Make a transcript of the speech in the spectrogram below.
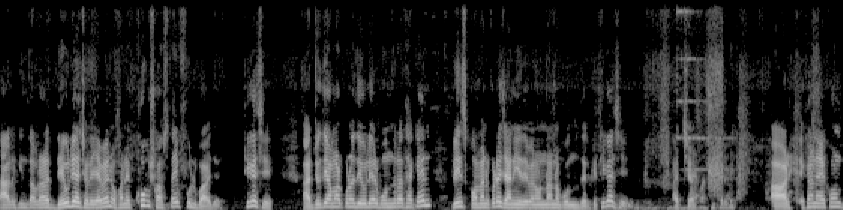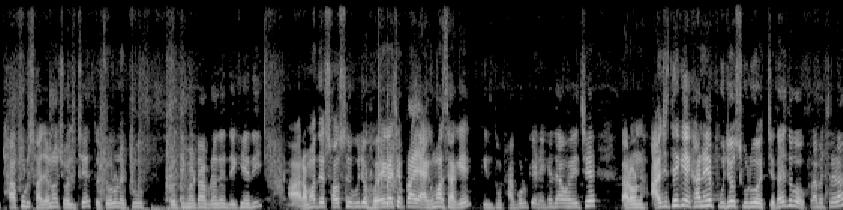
তাহলে কিন্তু আপনারা দেউলিয়া চলে যাবেন, ওখানে খুব সস্তায় ফুল পাওয়া যায়, ঠিক আছে? আর যদি আমার কোনো দেউলিয়ার বন্ধুরা থাকেন প্লিজ কমেন্ট করে জানিয়ে দেবেন অন্যান্য বন্ধুদেরকে, ঠিক আছে? আচ্ছা। আর এখানে এখন ঠাকুর সাজানো চলছে। তো চলুন একটু প্রতিমাটা আপনাদের দেখিয়ে দিই। আর আমাদের সরস্বতী পুজো হয়ে গেছে প্রায় এক মাস আগে, কিন্তু ঠাকুরকে রেখে দেওয়া হয়েছে। কারণ আজ থেকে এখানে পুজো শুরু হচ্ছে, তাই তো গো ক্লাবের ছেলেরা?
